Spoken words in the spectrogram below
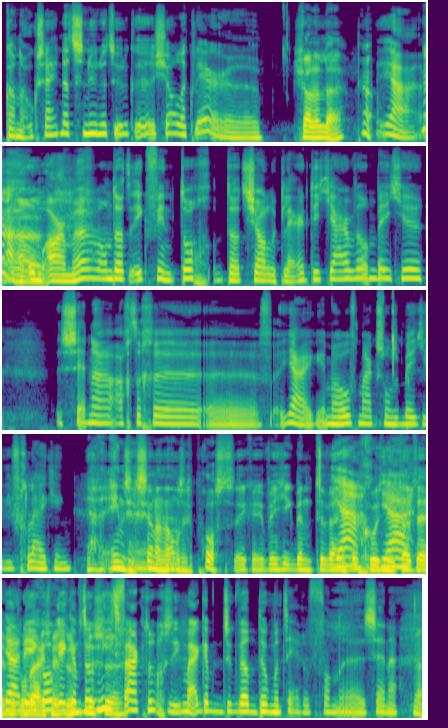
Kan ook zijn dat ze nu natuurlijk Charles Leclerc. Ja. ja, Ja. omarmen. Omdat ik vind toch dat Charles Leclerc dit jaar wel een beetje Senna-achtige... eh, ja, ik- in mijn hoofd maak ik soms een beetje die vergelijking. ja, de ene zegt Senna en de Eh. ander zegt Prost. Ik, ik weet je, ik ben te weinig ja, opgegroeid ja, die tijd. ja, heb nee, wel ik, ook, ik heb het ook niet Dus, vaak genoeg gezien. Maar ik heb natuurlijk wel de documentaire van eh, Senna. Ja.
